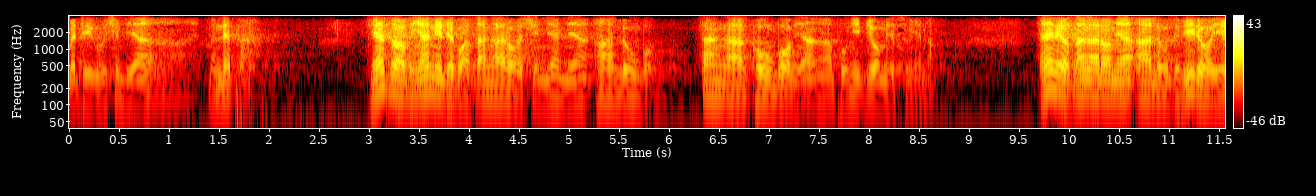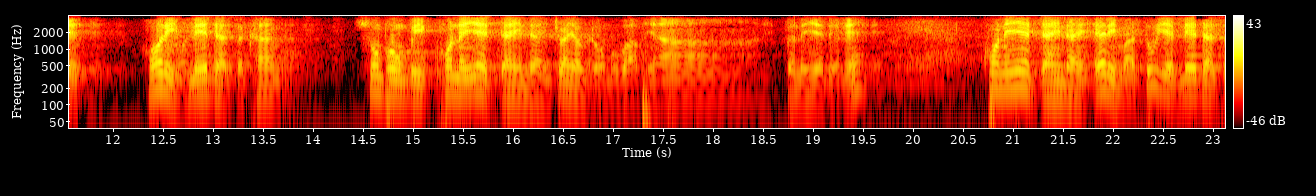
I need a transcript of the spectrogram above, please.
မထေရကိုရှင်ဗျာမနေ့ပါမြတ်စွာဘုရားနဲ့တကွသံဃာတော်ရှင်မြတ်များအားလုံးပေါ့သံဃာဂုံပေါ့ဗျာဘုန်းကြီးပြောမယ်ဆိုရင်တော့အဲဒီတော့သံဃာတော်များအားလုံးတပည့်တော်ရဲ့ဟောဒီလှဲတစခန်းကိုစွန့်ဖုံးပြီးခုနှစ်ရက်တိုင်တိုင်ကြွရောက်တော်မူပါဗျာဘယ်နှရက်တယ်လဲ ခုနှစ်ရက်တိုင်တိုင်အဲ့ဒီမှာသူ့ရဲ့လှဲတစ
